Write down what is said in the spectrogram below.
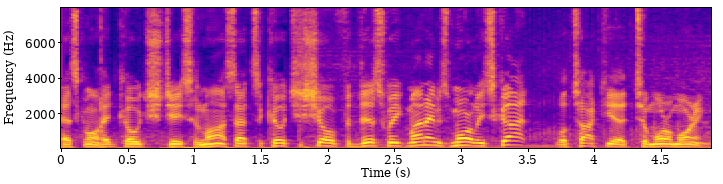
Eskimo head coach Jason Maas. That's the coach's show for this week. My name is Morley Scott. We'll talk to you tomorrow morning.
